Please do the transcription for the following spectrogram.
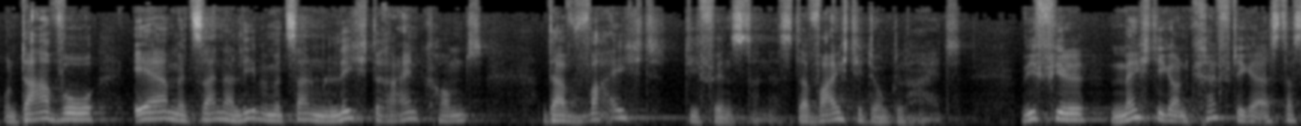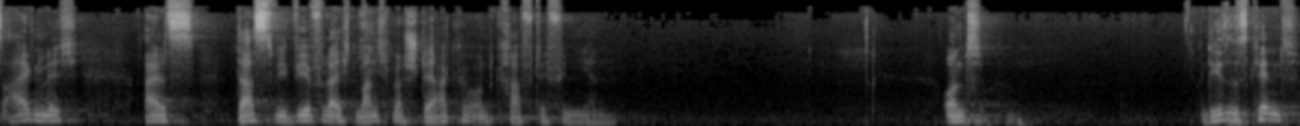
Und da, wo er mit seiner Liebe, mit seinem Licht reinkommt, da weicht die Finsternis, da weicht die Dunkelheit. Wie viel mächtiger und kräftiger ist das eigentlich als das, wie wir vielleicht manchmal Stärke und Kraft definieren? Und dieses Kind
